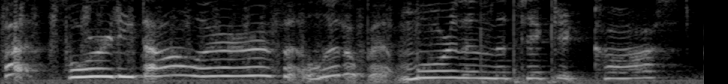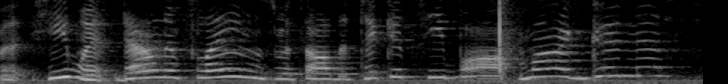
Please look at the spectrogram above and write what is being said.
But $40, a little bit more than the ticket cost, but he went down in flames with all the tickets he bought. My goodness.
